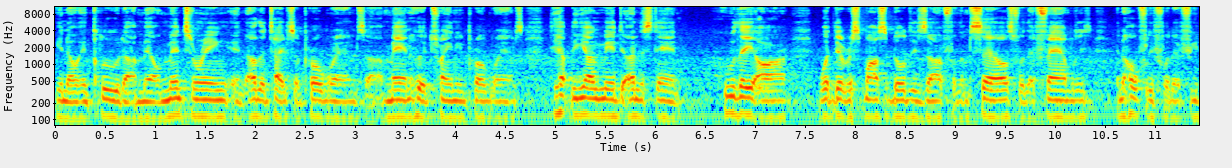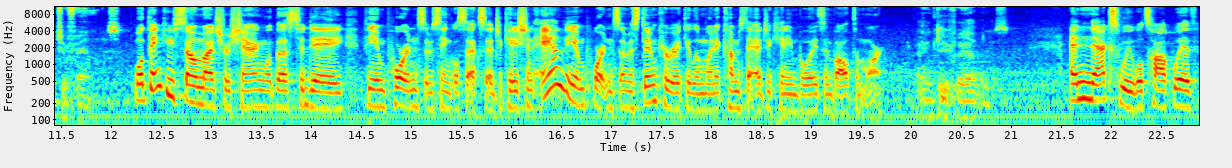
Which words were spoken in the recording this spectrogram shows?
you know include uh, male mentoring and other types of programs, uh, manhood training programs to help the young men to understand who they are, what their responsibilities are for themselves, for their families, and hopefully for their future families. Well, thank you so much for sharing with us today the importance of single sex education and the importance of a STEM curriculum when it comes to educating boys in Baltimore. Thank you for having us. And next, we will talk with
